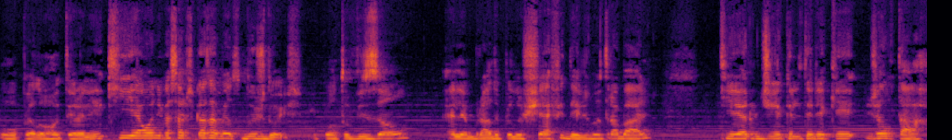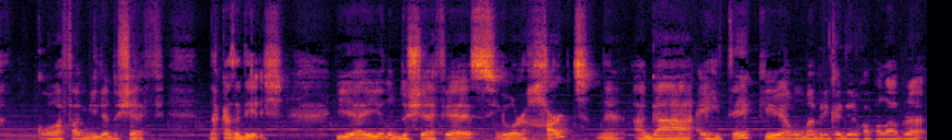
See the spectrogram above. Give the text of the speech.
ou pelo roteiro ali, que é o aniversário de casamento dos dois. Enquanto o Visão é lembrado pelo chefe dele no trabalho, que era o dia que ele teria que jantar com a família do chefe, na casa deles. E aí o nome do chefe é Sr. Hart, né? H-A-R-T, que é uma brincadeira com a palavra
